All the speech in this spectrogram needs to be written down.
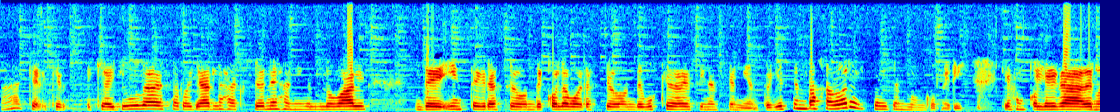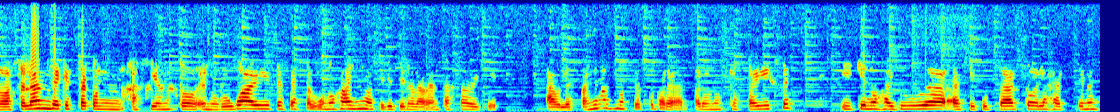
¿ah? que, que, que ayuda a desarrollar las acciones a nivel global de integración, de colaboración, de búsqueda de financiamiento. Y ese embajador es Jason Montgomery, que es un colega de Nueva Zelanda que está con asiento en Uruguay desde hace algunos años, así que tiene la ventaja de que habla español, ¿no es cierto?, para, para nuestros países y que nos ayuda a ejecutar todas las acciones,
